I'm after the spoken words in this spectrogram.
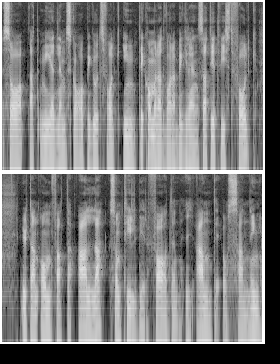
sa att medlemskap i Guds folk inte kommer att vara begränsat till ett visst folk utan omfatta alla som tillber Fadern i ande och sanning.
